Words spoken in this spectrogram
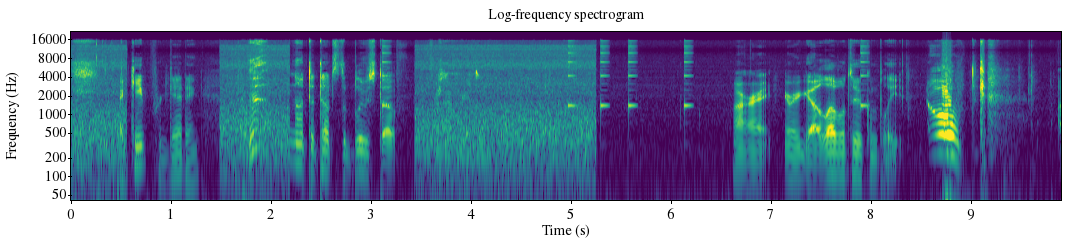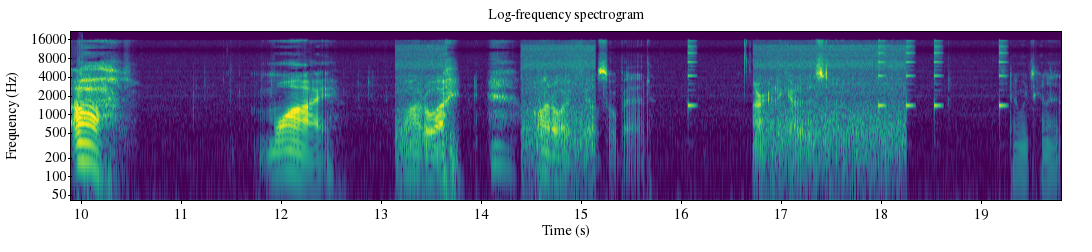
I keep forgetting not to touch the blue stuff for some reason. Alright, here we go. Level 2 complete. Oh! Ah! Why? Why do I... Why do I fail so bad? Alright, I got it this time. Then we're just gonna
